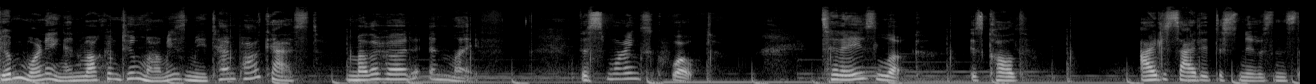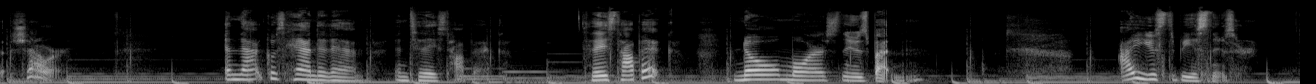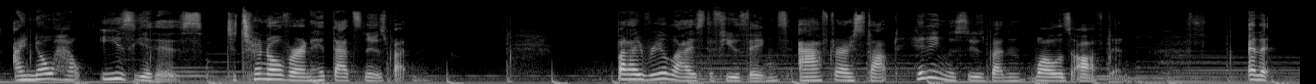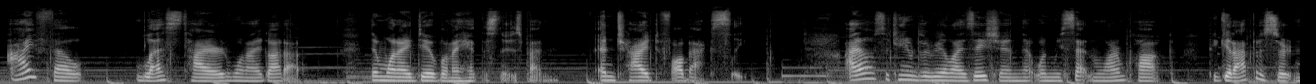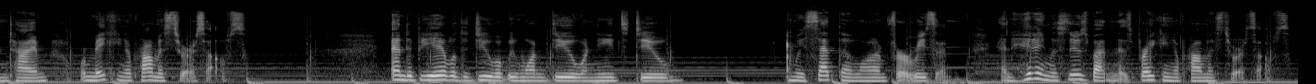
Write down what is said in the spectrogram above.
Good morning and welcome to Mommy's Me Time podcast, Motherhood and Life. This morning's quote Today's look is called I decided to snooze instead of shower. And that goes hand in hand in today's topic. Today's topic no more snooze button. I used to be a snoozer. I know how easy it is to turn over and hit that snooze button. But I realized a few things after I stopped hitting the snooze button well as often. And it, I felt less tired when I got up than when I did when I hit the snooze button and tried to fall back asleep. I also came to the realization that when we set an alarm clock to get up at a certain time, we're making a promise to ourselves and to be able to do what we want to do or need to do. And we set the alarm for a reason, and hitting the snooze button is breaking a promise to ourselves.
